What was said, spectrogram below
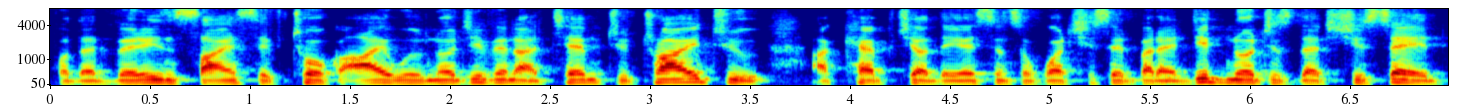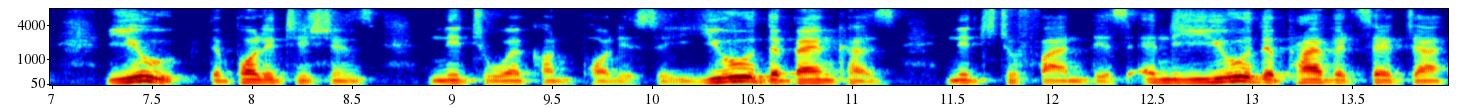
for that very incisive talk. I will not even attempt to try to uh, capture the essence of what she said, but I did notice that she said, you, the politicians, need to work on policy. You, the bankers, need to fund this. And you, the private sector,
